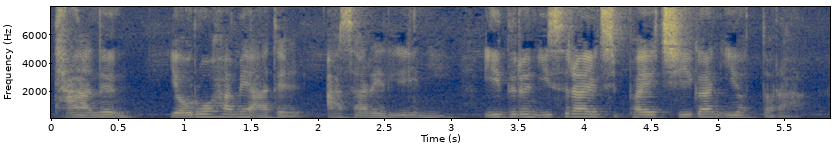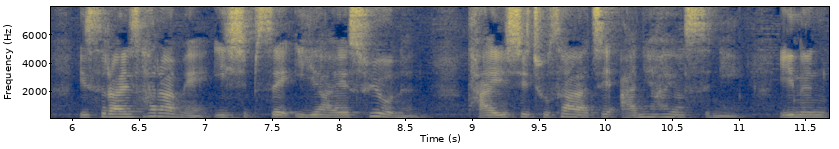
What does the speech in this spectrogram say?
다는 여로함의 아들 아사렐이니 이들은 이스라엘 지파의 지휘관이었더라. 이스라엘 사람의 20세 이하의 수요는 다윗이 조사하지 아니하였으니 이는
